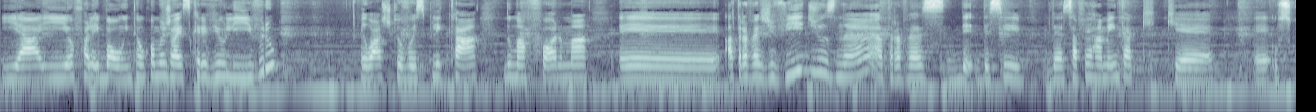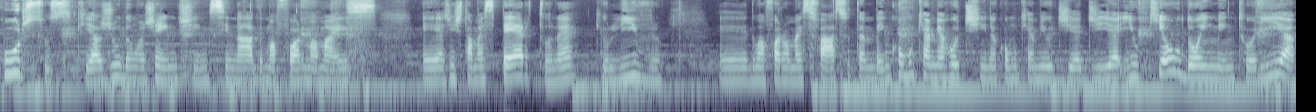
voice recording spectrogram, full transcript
E aí eu falei, bom, então como eu já escrevi o livro, eu acho que eu vou explicar de uma forma é, através de vídeos, né? Através de, desse, dessa ferramenta que, que é, é, os cursos que ajudam a gente a ensinar de uma forma mais. É, a gente está mais perto, né? Que o livro. É, de uma forma mais fácil também, como que é a minha rotina, como que é meu dia a dia e o que eu dou em mentoria,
